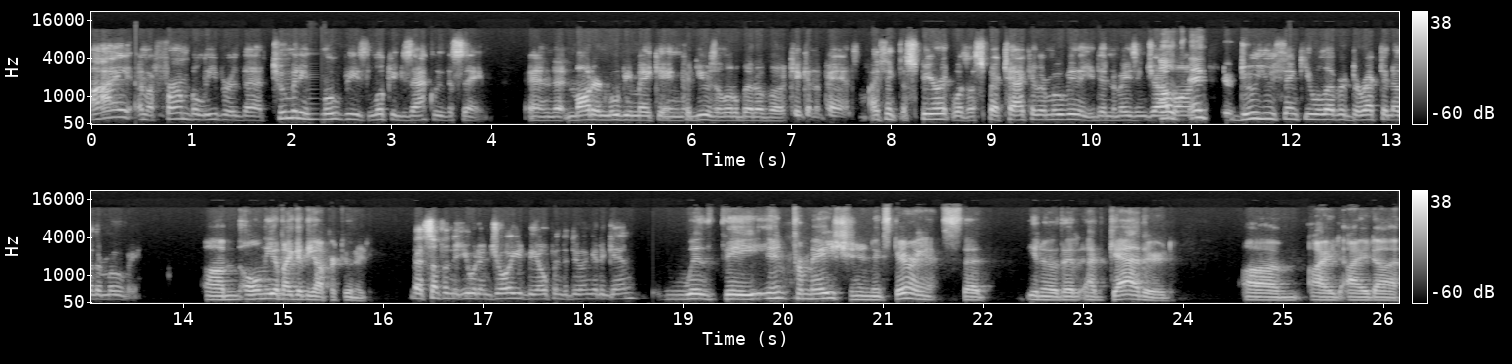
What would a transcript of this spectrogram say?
I am a firm believer that too many movies look exactly the same and that modern movie making could use a little bit of a kick in the pants. I think The Spirit was a spectacular movie that you did an amazing job oh, on. You. Do you think you will ever direct another movie? Um, only if I get the opportunity. That's something that you would enjoy. You'd be open to doing it again. With the information and experience that you know that I've gathered, um, I'd, I'd uh,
